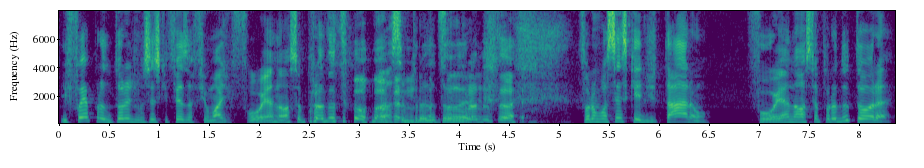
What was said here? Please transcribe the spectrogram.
E foi a produtora de vocês que fez a filmagem? Foi a nossa produtora. Nossa produtora. produtora. Foram vocês que editaram? Foi a nossa produtora,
